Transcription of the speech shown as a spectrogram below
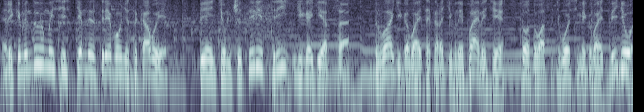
Рекомендуемые системные требования таковы. Pentium 4 3 ГГц, 2 ГБ оперативной памяти, 128 МБ видео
